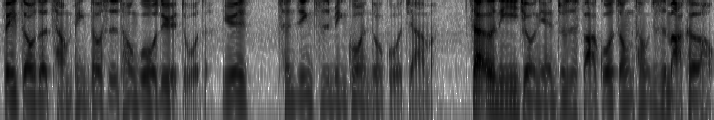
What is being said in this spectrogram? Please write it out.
非洲的藏品都是通过掠夺的，因为曾经殖民过很多国家嘛。在二零一九年，就是法国总统就是马克宏，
